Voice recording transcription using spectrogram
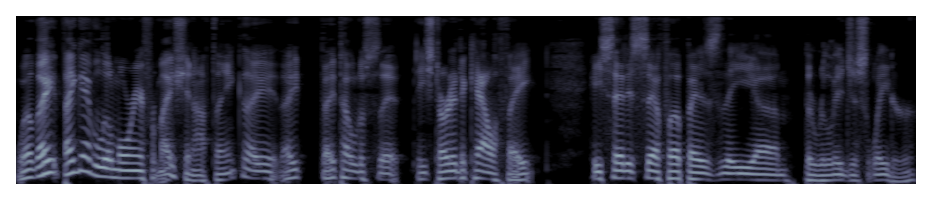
Well, they, they gave a little more information. I think they they they told us that he started a caliphate. He set himself up as the um, the religious leader.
